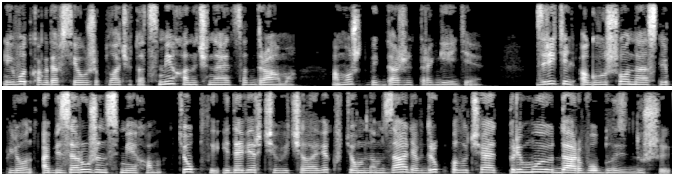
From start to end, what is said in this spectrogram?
И вот, когда все уже плачут от смеха, начинается драма, а может быть даже трагедия. Зритель оглушен и ослеплен, обезоружен смехом. Теплый и доверчивый человек в темном зале вдруг получает прямой удар в область души.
